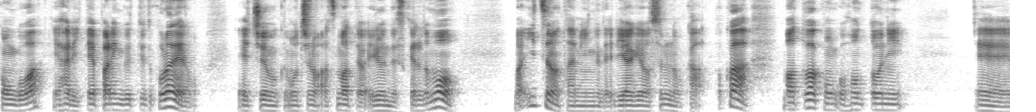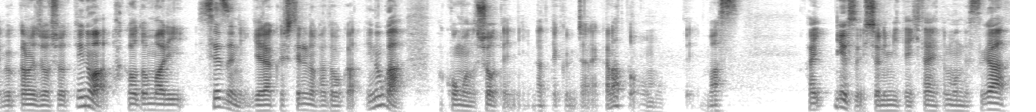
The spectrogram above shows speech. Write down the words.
今後はやはりテーパリングっていうところでの注目もちろん集まってはいるんですけれども、まあ、いつのタイミングで利上げをするのかとか、まあ、あとは今後本当に、えー物価の上昇っていうのは高止まりせずに下落しているのかどうかっていうのが今後の焦点になってくるんじゃないかなと思っています。はい。ニュース一緒に見ていきたいと思うんですが、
